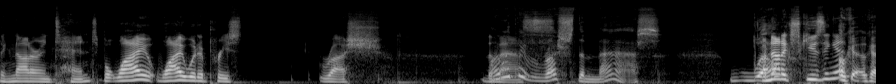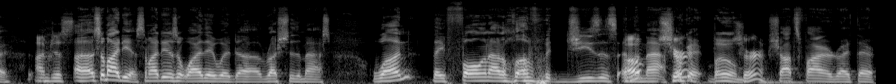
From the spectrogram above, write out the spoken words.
think not our intent but why why would a priest rush the mass Why mass would they rush the mass? Well, I'm not excusing it okay. Okay. I'm just Uh, some ideas. Some ideas of why they would uh, rush through the mass. One, they've fallen out of love with Jesus and Oh, the mass. sure. Okay. Boom. Sure. Shots fired right there.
